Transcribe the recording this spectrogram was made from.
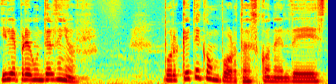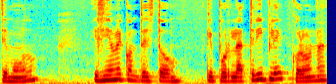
Y le pregunté al Señor, ¿por qué te comportas con él de este modo? El Señor me contestó que por la triple corona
